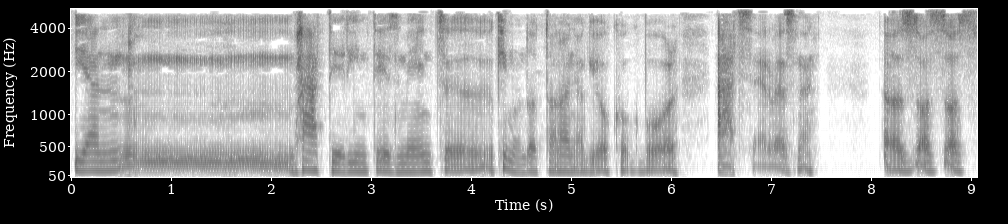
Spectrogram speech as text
ilyen mm, háttérintézményt kimondottan anyagi okokból átszerveznek. Az, az, az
